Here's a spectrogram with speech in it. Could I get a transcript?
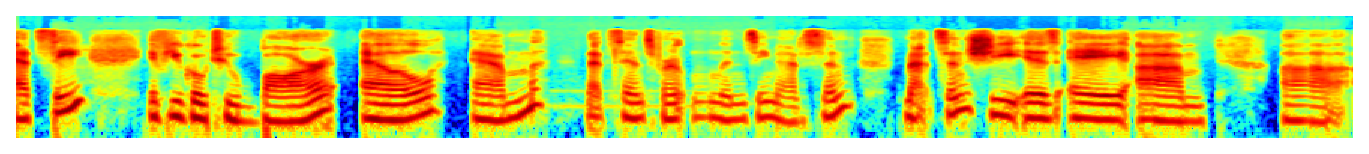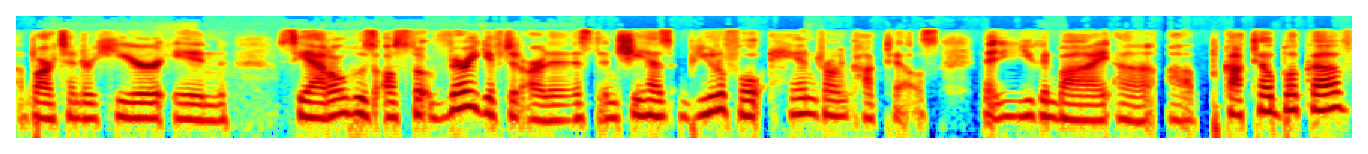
Etsy. If you go to Bar LM, that stands for Lindsay Madison Matson. She is a um, uh, a bartender here in Seattle who's also a very gifted artist, and she has beautiful hand drawn cocktails that you can buy uh, a cocktail book of,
